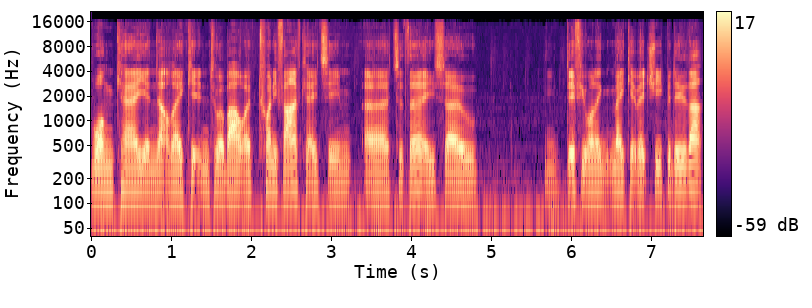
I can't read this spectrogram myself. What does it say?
1k, and that'll make it into about a 25k team uh, to 30. So if you want to make it a bit cheaper, do that.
